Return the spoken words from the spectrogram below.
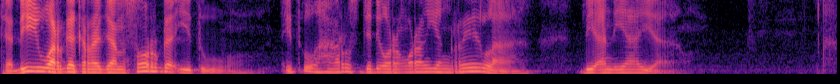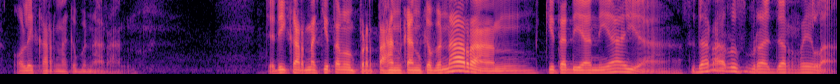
Jadi warga kerajaan sorga itu, itu harus jadi orang-orang yang rela dianiaya oleh karena kebenaran. Jadi karena kita mempertahankan kebenaran, kita dianiaya, saudara harus belajar rela.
